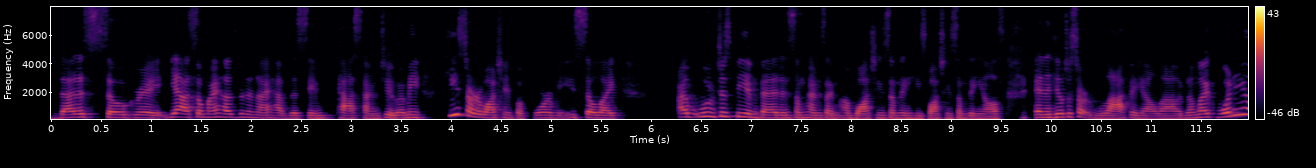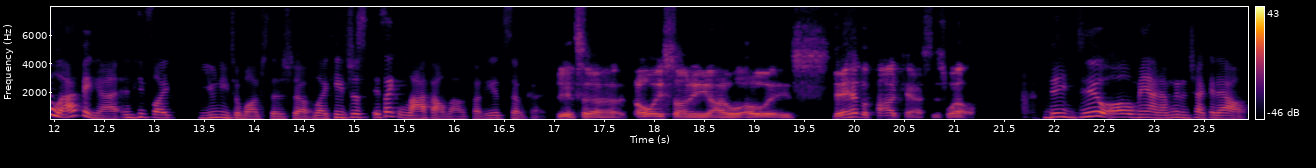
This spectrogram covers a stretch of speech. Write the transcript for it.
that is so great. Yeah. So my husband and I have the same pastime too. I mean, he started watching it before me, so like. I would just be in bed and sometimes I'm, I'm watching something, he's watching something else, and then he'll just start laughing out loud. And I'm like, what are you laughing at? And he's like, you need to watch this show. Like he's just, it's like laugh out loud funny. It's so good. It's uh always sunny. I will always. They have a podcast as well. They do. Oh man, I'm gonna check it out.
